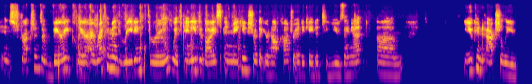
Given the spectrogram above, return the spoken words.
instructions are very clear. I recommend reading through with any device and making sure that you're not contraindicated to using it. Um, you can actually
